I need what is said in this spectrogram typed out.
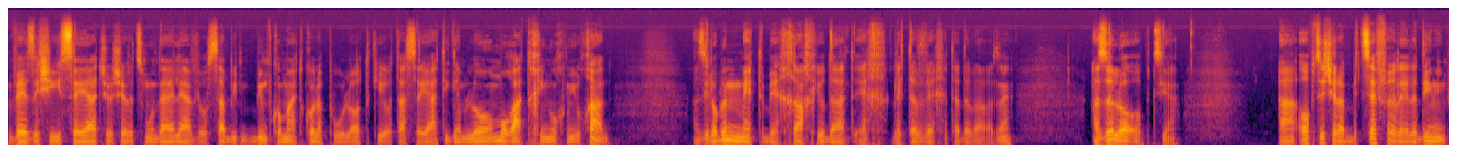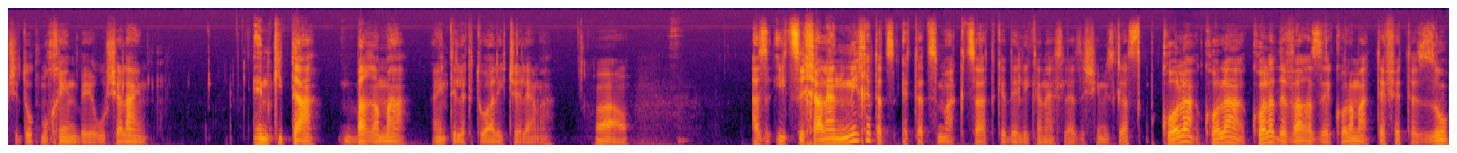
ואיזושהי סייעת שיושבת צמודה אליה ועושה במקומה את כל הפעולות, כי אותה סייעת היא גם לא מורת חינוך מיוחד. אז היא לא באמת בהכרח יודעת איך לתווך את הדבר הזה. אז זה לא אופציה. האופציה של הבית ספר לילדים עם שיתוק מוחין בירושלים, אין כיתה ברמה האינטלקטואלית של אמה, וואו. אז היא צריכה להנמיך את, עצ- את עצמה קצת כדי להיכנס לאיזושהי מסגרת. כל, ה, כל, ה, כל הדבר הזה, כל המעטפת הזו,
